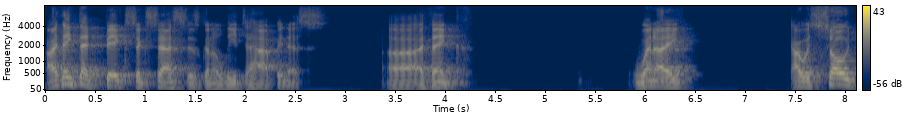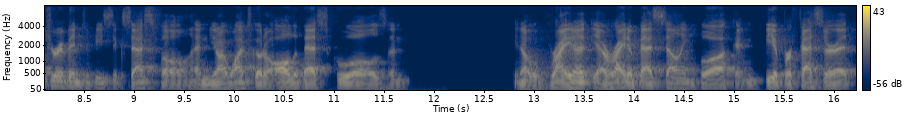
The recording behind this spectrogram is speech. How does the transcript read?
I think that big success is going to lead to happiness. Uh, I think when I I was so driven to be successful, and you know, I wanted to go to all the best schools and you know, write a yeah, write a best-selling book and be a professor at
